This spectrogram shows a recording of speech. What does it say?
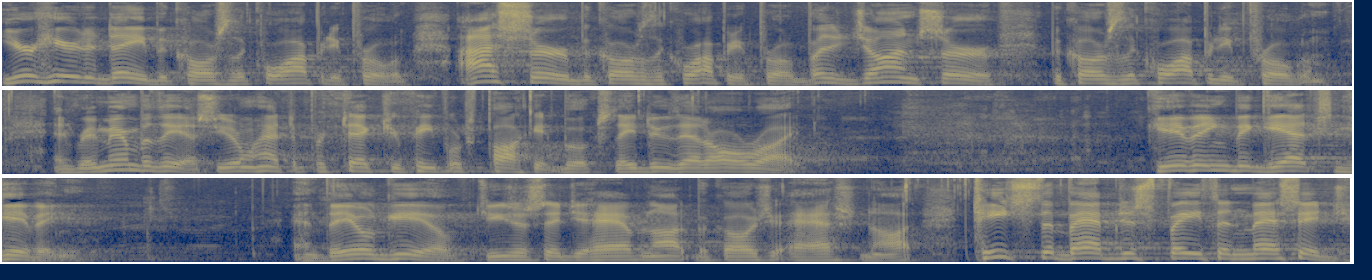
You're here today because of the cooperative program. I serve because of the cooperative program. Brother John served because of the cooperative program. And remember this you don't have to protect your people's pocketbooks, they do that all right. giving begets giving. and they'll give. Jesus said, You have not because you ask not. Teach the Baptist faith and message.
